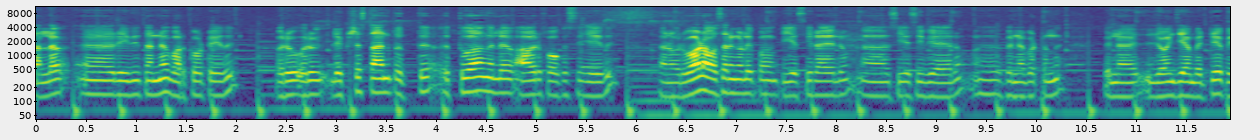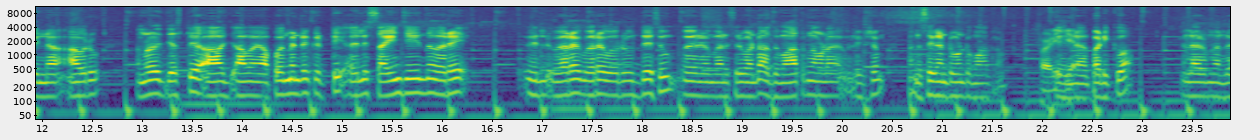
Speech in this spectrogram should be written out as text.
നല്ല രീതിയിൽ തന്നെ വർക്കൗട്ട് ചെയ്ത് ഒരു ഒരു ലക്ഷ്യസ്ഥാനത്ത് എത്തുക എന്നുള്ള ആ ഒരു ഫോക്കസ് ചെയ്ത് കാരണം ഒരുപാട് അവസരങ്ങൾ ഇപ്പം പി എസ് സിയിലായാലും സി എസ് സി ബി ആയാലും പിന്നെ പെട്ടെന്ന് പിന്നെ ജോയിൻ ചെയ്യാൻ പറ്റിയ പിന്നെ ആ ഒരു നമ്മൾ ജസ്റ്റ് ആ അപ്പോയിൻമെന്റ് കിട്ടി അതിൽ സൈൻ ചെയ്യുന്നവരെ വേറെ വേറെ ഒരു ഉദ്ദേശവും മനസ്സിൽ വേണ്ട. അത് മാത്രം നമ്മുടെ ലക്ഷ്യം മനസ്സിൽ കണ്ടുകൊണ്ട് മാത്രം. പിന്നെ പഠിക്കുക. എല്ലാവരും നല്ല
